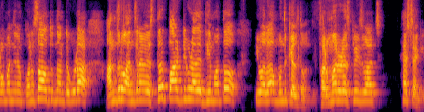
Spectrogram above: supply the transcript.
ప్రపంచం కొనసాగుతుందంటూ కూడా అందరూ అంచనా వేస్తారు పార్టీ కూడా అదే ధీమాతో ఇవాళ ముందుకెళ్తోంది. For more please watch hashtag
